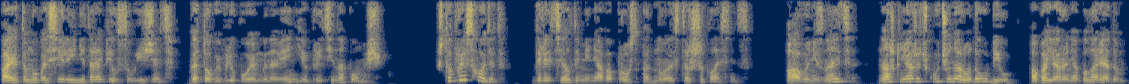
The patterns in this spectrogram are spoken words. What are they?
Поэтому Василий не торопился уезжать готовый в любое мгновение прийти на помощь. «Что происходит?» — долетел до меня вопрос одной из старшеклассниц. «А, вы не знаете? Наш княжич кучу народа убил, а боярыня была рядом».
